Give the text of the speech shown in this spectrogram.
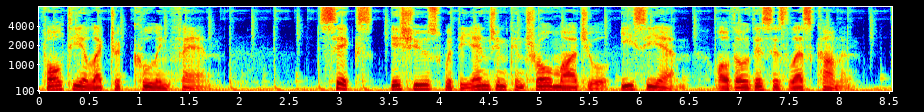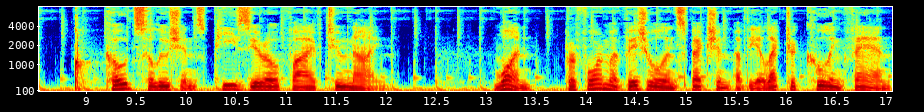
Faulty electric cooling fan. 6. Issues with the engine control module ECM, although this is less common. Code Solutions P0529 1. Perform a visual inspection of the electric cooling fan,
